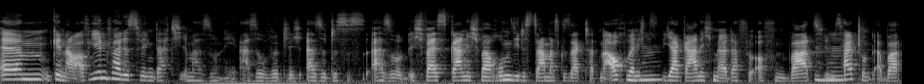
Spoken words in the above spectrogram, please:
Ähm, genau, auf jeden Fall, deswegen dachte ich immer so, nee, also wirklich, also das ist, also ich weiß gar nicht, warum die das damals gesagt hatten, auch wenn mhm. ich ja gar nicht mehr dafür offen war zu mhm. dem Zeitpunkt, aber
